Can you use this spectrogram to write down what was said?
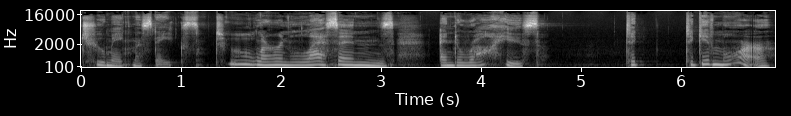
to make mistakes, to learn lessons, and to rise, to, to give more.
